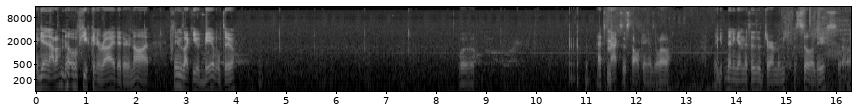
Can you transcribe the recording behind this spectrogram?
Again, I don't know if you can ride it or not. Seems like you would be able to. Whoa. That's Maxis talking as well. Then again, this is a German facility, so...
